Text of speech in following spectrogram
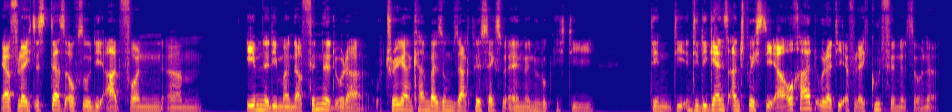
ja, vielleicht ist das auch so die Art von ähm, Ebene, die man da findet oder triggern kann bei so einem Sexuellen, wenn du wirklich die den, die Intelligenz ansprichst, die er auch hat oder die er vielleicht gut findet, so, ne?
